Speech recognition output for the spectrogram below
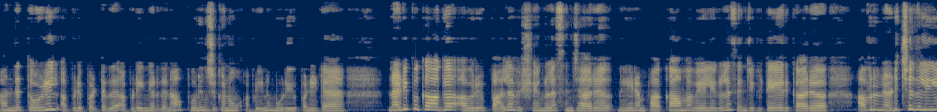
அந்த தொழில் அப்படிப்பட்டது அப்படிங்கிறத நான் புரிஞ்சுக்கணும் அப்படின்னு முடிவு பண்ணிட்டேன். நடிப்புக்காக அவர் பல விஷயங்கள செஞ்சாரு. நேரம் பார்க்காம வேலைகளை செஞ்சுக்கிட்டே இருக்காரு. அவர் நடிச்சதுலேயே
